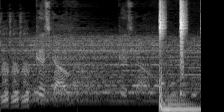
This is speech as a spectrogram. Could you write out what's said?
Disco. Disco.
